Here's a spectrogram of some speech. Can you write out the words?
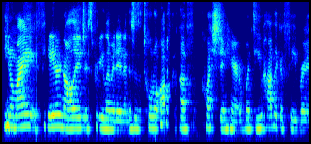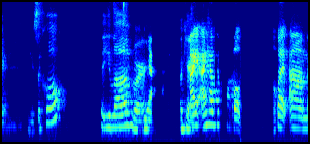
You know, my theater knowledge is pretty limited, and this is a total off the cuff question here. But do you have like a favorite musical that you love, or yeah? Okay, I, I have a couple, but um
